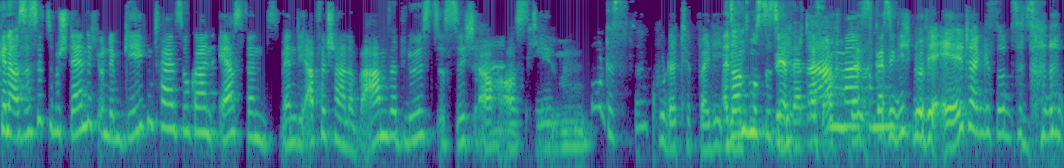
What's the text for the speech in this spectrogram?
Genau, es ist hitzebeständig und im Gegenteil sogar erst wenn wenn die Apfelschale warm wird, löst es sich auch ah, aus okay. dem. Oh, das ist ein cooler Tipp, weil die. Also sonst musst du es ja der Darm machen. Dass quasi nicht nur wir Eltern gesund sind, sondern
